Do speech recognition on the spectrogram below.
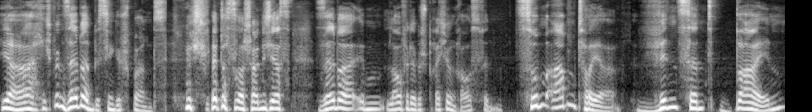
Ja, ich bin selber ein bisschen gespannt. Ich werde das wahrscheinlich erst selber im Laufe der Besprechung rausfinden. Zum Abenteuer. Vincent Bein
